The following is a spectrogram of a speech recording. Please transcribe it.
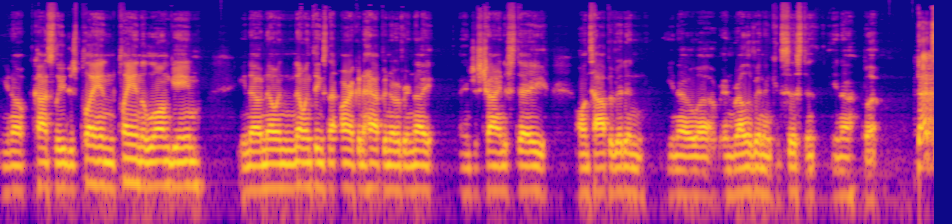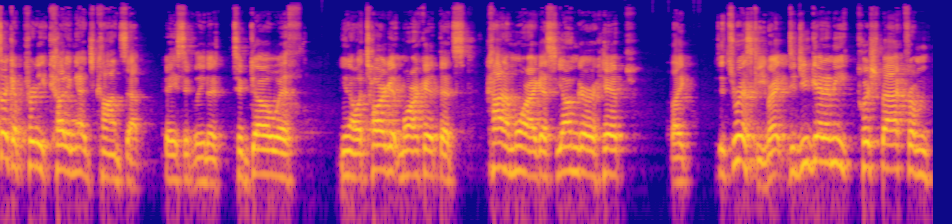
You know, constantly just playing playing the long game you know, knowing knowing things that aren't going to happen overnight, and just trying to stay on top of it and you know uh, and relevant and consistent. You know, but that's like a pretty cutting edge concept, basically, to to go with you know a target market that's kind of more, I guess, younger, hip, like it's risky, right? Did you get any pushback from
